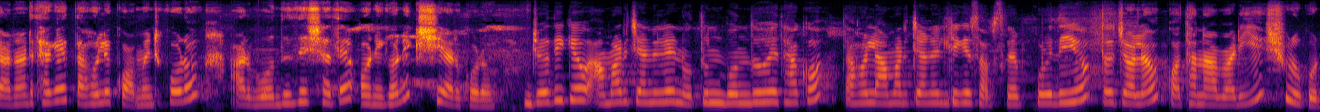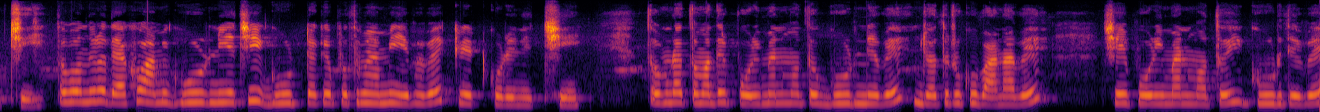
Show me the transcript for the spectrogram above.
জানার থাকে তাহলে কমেন্ট করো আর বন্ধুদের সাথে অনেক অনেক শেয়ার করো। যদি কেউ আমার চ্যানেলে নতুন বন্ধু হয়ে থাকো তাহলে আমার চ্যানেলটিকে সাবস্ক্রাইব করে দিও। তো চলো কথা না বাড়িয়ে শুরু করছি। তো বন্ধুরা দেখো আমি গুড় নিয়েছি গুড়টাকে প্রথমে আমি এভাবে ক্রেট করে নিচ্ছি। তোমরা তোমাদের পরিমাণ মতো গুড় নেবে যতটুকু বানাবে সেই পরিমাণ মতোই গুড় দেবে।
